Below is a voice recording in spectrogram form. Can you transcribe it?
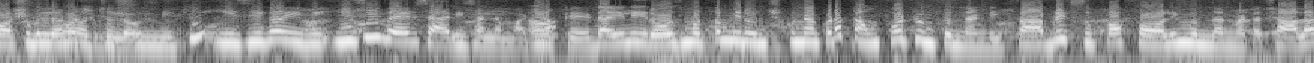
వాషబుల్లోనే వచ్చేస్తుంది మీకు. ఈజీగా ఇవి ఈజీ వేర్ శారీస్ అన్నమాట. ఓకే డైలీ రోజు మొత్తం మీరు ఉంచుకున్నా కూడా కంఫర్ట్ ఉంటుందండి. ఫ్యాబ్రిక్ సూపర్ ఫాలింగ్ ఉందన్నమాట. చాలా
